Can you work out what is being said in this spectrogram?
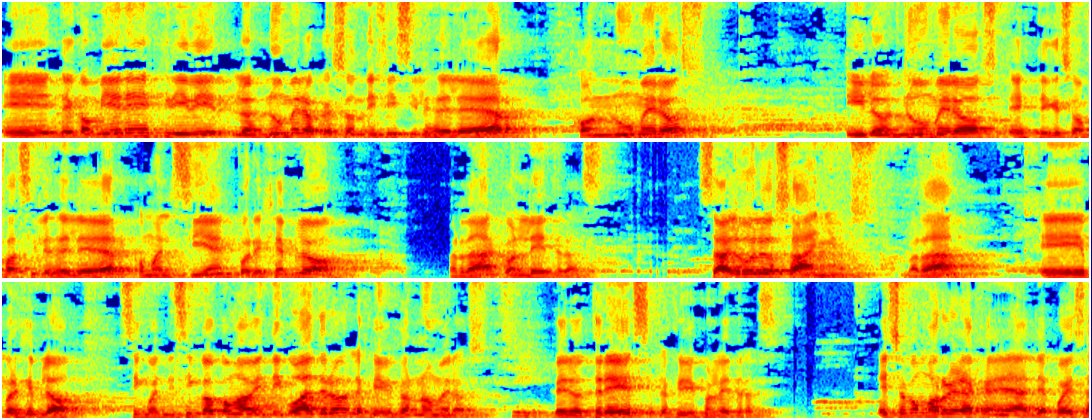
Eh, te conviene escribir los números que son difíciles de leer con números y los números este, que son fáciles de leer, como el 100, por ejemplo, ¿verdad? Con letras. Salvo los años, ¿verdad? Eh, por ejemplo, 55,24 lo escribís con números, Sí. pero 3 lo escribís con letras. Eso como regla general, después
